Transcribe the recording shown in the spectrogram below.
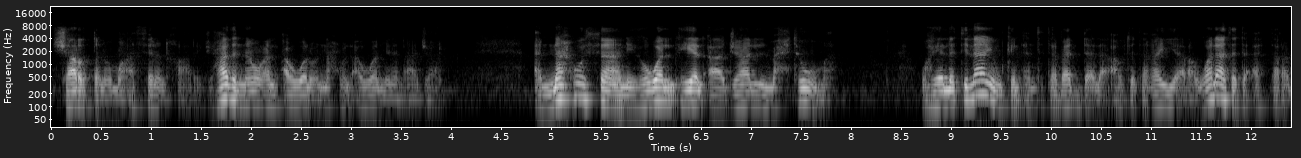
شرط ومؤثر خارجي هذا النوع الأول والنحو الأول من الآجال. النحو الثاني هو هي الآجال المحتومة. وهي التي لا يمكن أن تتبدل أو تتغير ولا تتأثر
